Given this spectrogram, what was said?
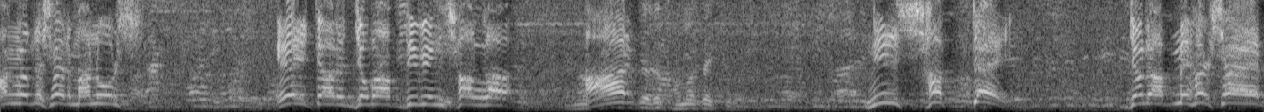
বাংলাদেশের মানুষ এইটার জবাব দিবে ইনশাল্লাহ আর নিঃস্বার্থে জনাব মেহর সাহেব,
